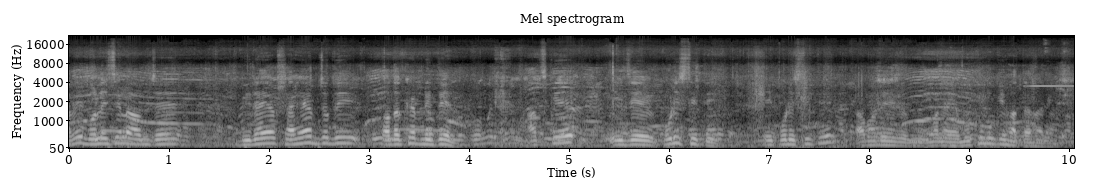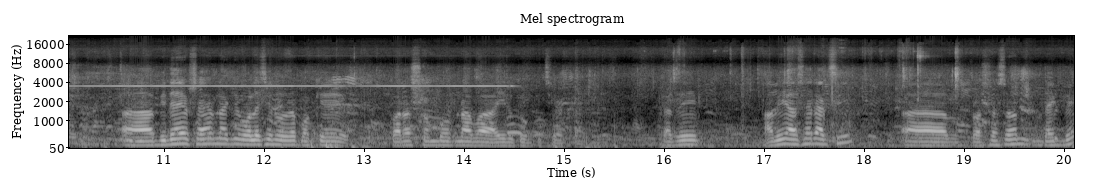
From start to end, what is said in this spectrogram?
আমি বলেছিলাম যে বিধায়ক সাহেব যদি পদক্ষেপ নিতেন, আজকে এই যে পরিস্থিতি, এই পরিস্থিতির আমাদের মানে মুখোমুখি হতে হয় বিধায়ক সাহেব নাকি বলেছেন ওনার পক্ষে করা সম্ভব না বা এরকম কিছু একটা। কাজে আমি আশা রাখছি প্রশাসন দেখবে।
